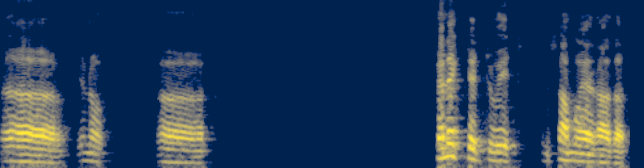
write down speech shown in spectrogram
uh, you know, uh, connected to it in some way or other.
